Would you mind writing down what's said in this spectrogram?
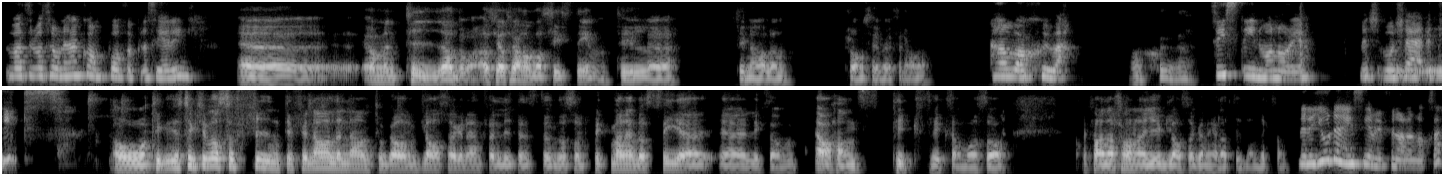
Vad, vad tror ni han kom på för placering? Eh, ja men tia då. Alltså jag tror han var sist in till eh, finalen från semifinalen. Han var sjua. Ja, sjua. Sist in var Norge. Med vår käre Tix. Ty- jag tyckte det var så fint i finalen när han tog av glasögonen för en liten stund och så fick man ändå se eh, liksom, ja, hans tics. Liksom, och så, för annars har han ju glasögon hela tiden. Liksom. Men det gjorde han i semifinalen också.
